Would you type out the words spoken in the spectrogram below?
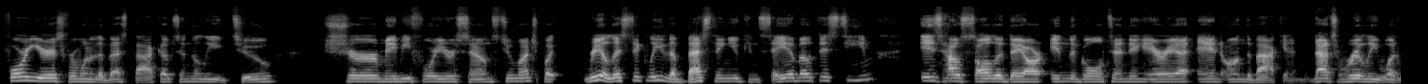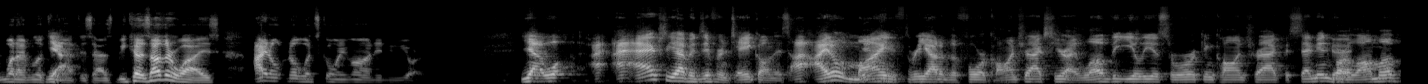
Four years for one of the best backups in the league, too. Sure, maybe four years sounds too much, but realistically, the best thing you can say about this team is how solid they are in the goaltending area and on the back end. That's really what what I'm looking yeah. at this as because otherwise, I don't know what's going on in New York. Yeah, well, I, I actually have a different take on this. I, I don't mind yeah. three out of the four contracts here. I love the Ilya Sorokin contract, the Semyon okay. Varlamov.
